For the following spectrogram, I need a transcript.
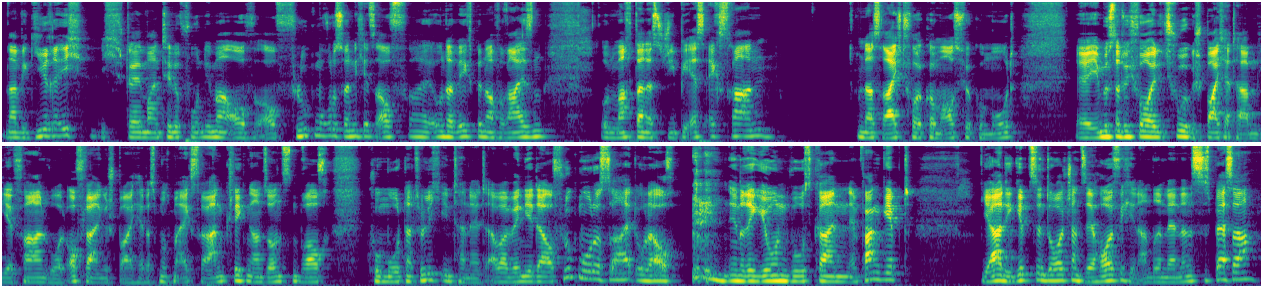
navigiere ich. Ich stelle mein Telefon immer auf, auf Flugmodus, wenn ich jetzt auf, äh, unterwegs bin, auf Reisen und mache dann das GPS extra an. Und das reicht vollkommen aus für Komoot. Äh, ihr müsst natürlich vorher die Tour gespeichert haben, die ihr fahren wollt. Offline gespeichert. Das muss man extra anklicken. Ansonsten braucht Komoot natürlich Internet. Aber wenn ihr da auf Flugmodus seid oder auch in Regionen, wo es keinen Empfang gibt, ja, die gibt es in Deutschland sehr häufig. In anderen Ländern ist es besser.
